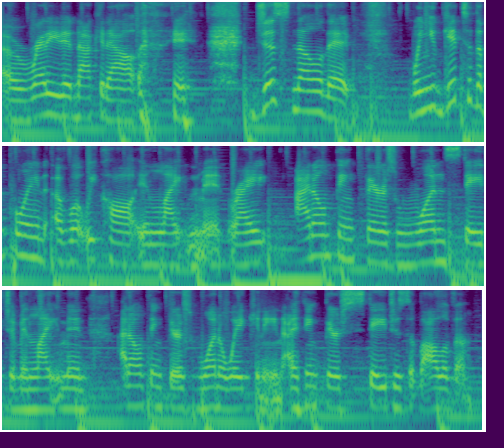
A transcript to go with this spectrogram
uh, ready to knock it out. Just know that when you get to the point of what we call enlightenment, right? I don't think there's one stage of enlightenment. I don't think there's one awakening. I think there's stages of all of them.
